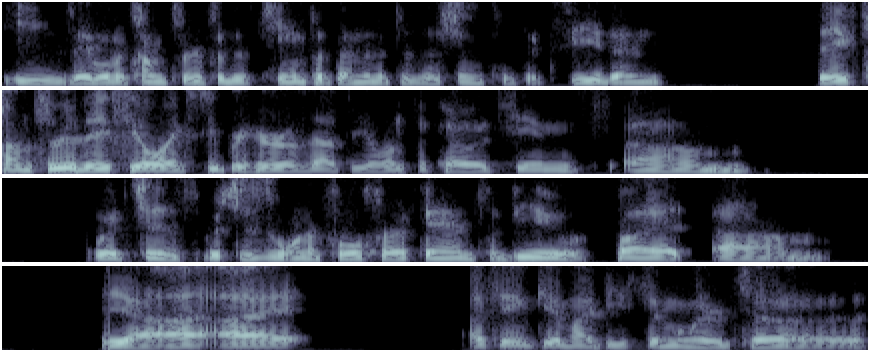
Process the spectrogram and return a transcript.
he's able to come through for this team, put them in a position to succeed, and they come through. They feel like superheroes at the Olimpico. It seems, um, which is which is wonderful for a fan to view. But um, Yeah, I, I I think it might be similar to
